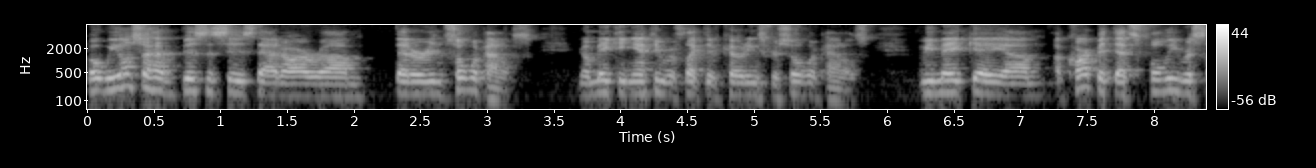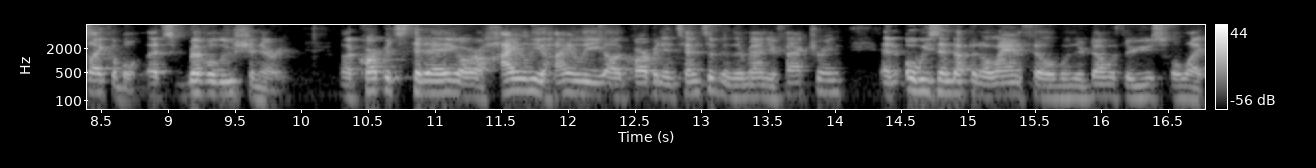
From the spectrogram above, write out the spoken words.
But we also have businesses that are um, that are in solar panels, you know, making anti-reflective coatings for solar panels we make a, um, a carpet that's fully recyclable. That's revolutionary. Uh, carpets today are highly, highly uh, carbon intensive in their manufacturing and always end up in a landfill when they're done with their useful life.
